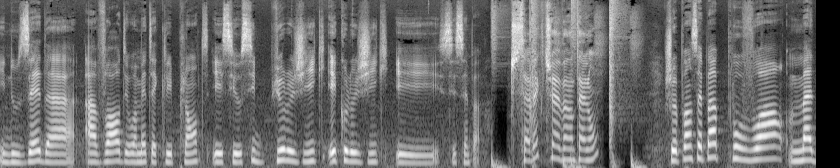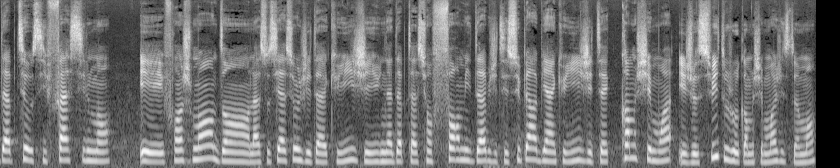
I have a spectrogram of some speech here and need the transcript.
il nous aide à avoir des remèdes avec les plantes. Et c'est aussi biologique, écologique et c'est sympa. Tu savais que tu avais un talent? Je pensais pas pouvoir m'adapter aussi facilement et franchement, dans l'association où j'étais accueillie, j'ai eu une adaptation formidable. J'étais super bien accueillie. J'étais comme chez moi et je suis toujours comme chez moi, justement.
